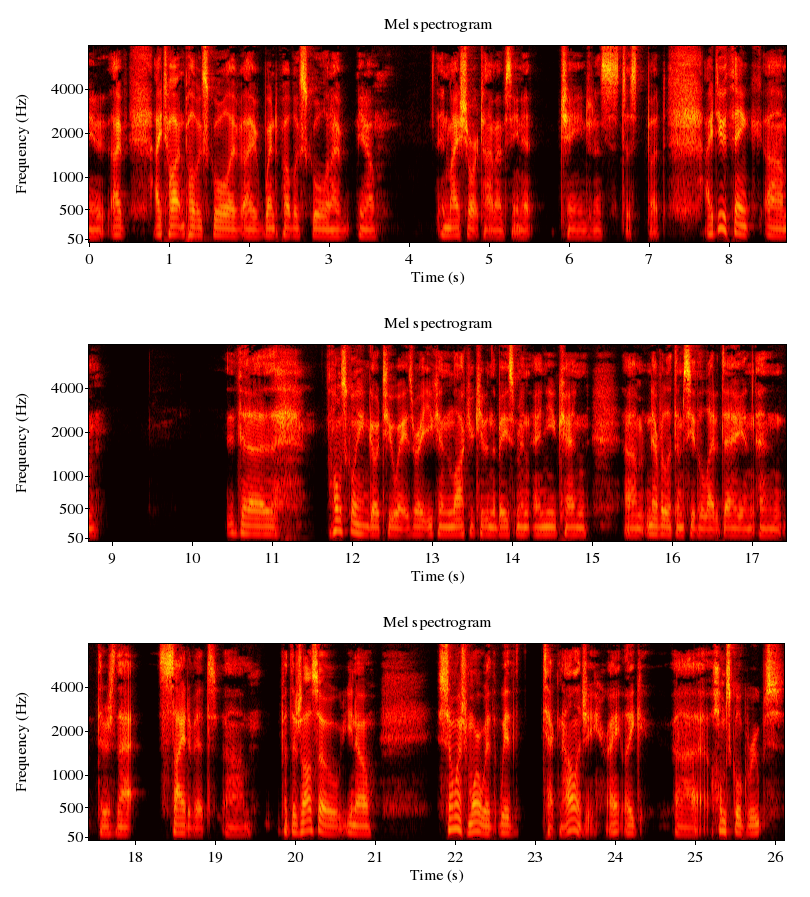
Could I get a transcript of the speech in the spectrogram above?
You know, I've I taught in public school. I've, I went to public school, and I've you know in my short time I've seen it change, and it's just. But I do think um, the homeschooling can go two ways, right? You can lock your kid in the basement and you can um, never let them see the light of day. And, and there's that side of it. Um, but there's also, you know, so much more with, with technology, right? Like, uh, homeschool groups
